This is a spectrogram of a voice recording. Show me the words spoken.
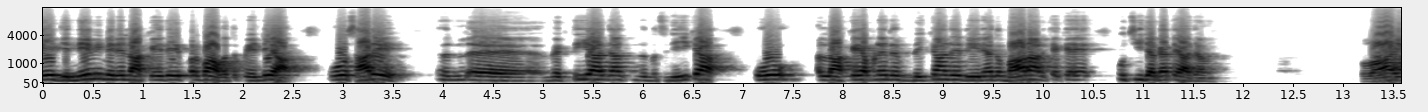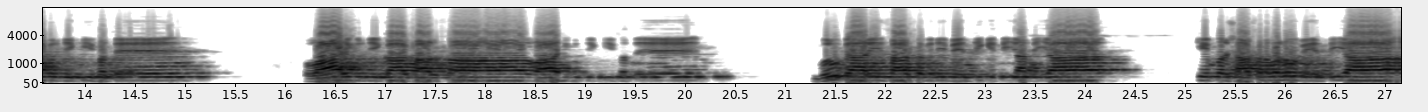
ਕਿ ਜਿੰਨੇ ਵੀ ਮੇਰੇ ਇਲਾਕੇ ਦੇ ਪ੍ਰਭਾਵਿਤ ਪਿੰਡ ਆ ਉਹ ਸਾਰੇ ਅਹ, ਵਿਅਕਤੀ ਆ ਜਾਂ ਵਸਨੀਕ ਆ ਉਹ ਇਲਾਕੇ ਆਪਣੇ ਦੇ ਬੀਕਾਂ ਦੇ ਡੇਰਿਆਂ ਤੋਂ ਬਾਹਰ ਆਣ ਕੇ ਕਿਸੇ ਉੱਚੀ ਜਗ੍ਹਾ ਤੇ ਆ ਜਾਣ। ਵਾਹਿਗੁਰੂ ਜੀ ਕੀ ਫਤਿਹ। ਵਾਹਿਗੁਰੂ ਜੀ ਕਾ ਖਾਲਸਾ, ਵਾਹਿਗੁਰੂ ਜੀ ਕੀ ਫਤਿਹ। ਗੁਰੂ ਪਿਆਰੀ ਸਾਧ ਸੰਗਤ ਜੀ, ਬੇਨਤੀ ਕੀਤੀ ਜਾਂਦੀ ਆ ਕਿ ਪ੍ਰਸ਼ਾਸਨ ਵੱਲੋਂ ਬੇਨਤੀ ਆ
